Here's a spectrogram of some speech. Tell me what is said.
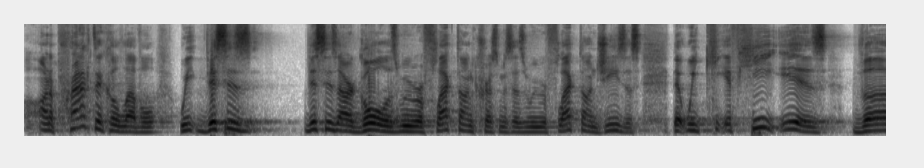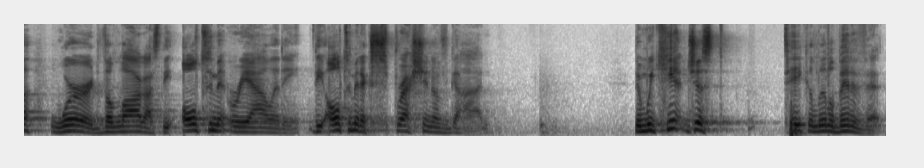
on a practical level, we, this is this is our goal as we reflect on Christmas, as we reflect on Jesus, that we, if He is the Word, the Logos, the ultimate reality, the ultimate expression of God, then we can't just take a little bit of it,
